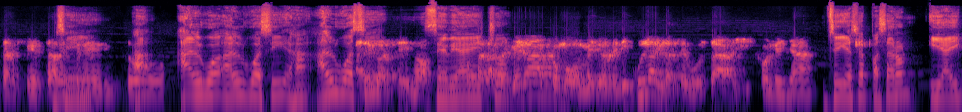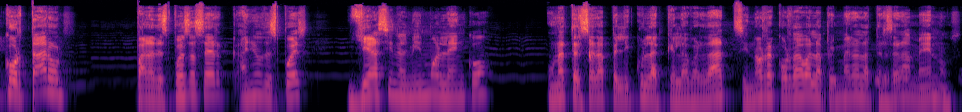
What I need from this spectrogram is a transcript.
tarjeta de Sí. crédito, Ah, algo, algo así, ajá, algo así. algo así, ¿no? se había O sea, hecho- La primera como medio ridícula y la segunda, híjole, ya. Sí, ya se pasaron y ahí cortaron para después hacer, años después, ya sin el mismo elenco, una tercera película que la verdad, si no recordaba la primera, la tercera menos.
